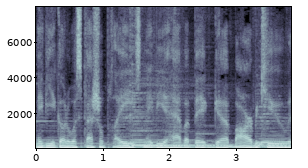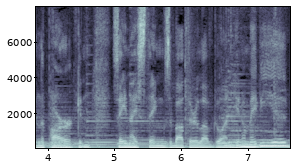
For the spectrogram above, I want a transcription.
Maybe you go to a special place, maybe you have a big uh, barbecue in the park and say nice things about their loved one. You know, maybe you,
